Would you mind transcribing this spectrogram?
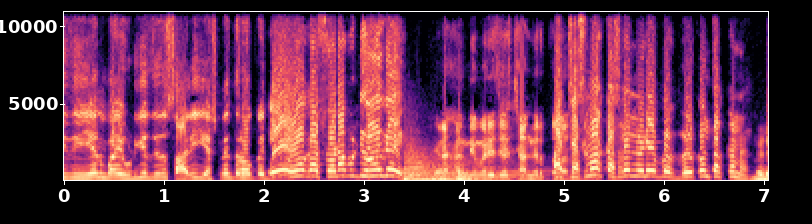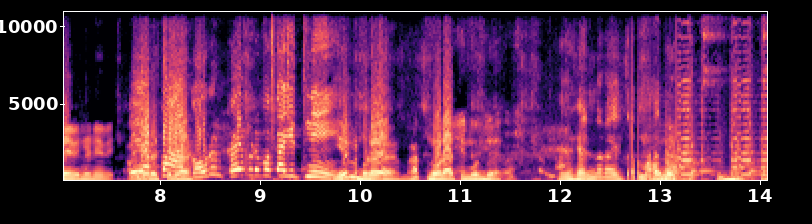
ಇದು- ಏನ್ ಬಾಯಿ ಹುಡುಗಿದ ಇದು ಸಾಲಿಗೆ ಎಷ್ಟನೇ ತರ ಹೋಗೈತಿ? ಏ ಹೋಗ ಸೋಡಾ ಬುಟ್ಟಿ ಹೋಗಿ. ಏನ ಹಂದಿ ಮರಿ ಚಂದ ಆ ಇರ್ತಾವ ಚಸ್ಮಾ ಕಸ್ಕೊಂಡ್ ನೋಡಿ ಬೆಳ್ಕೊಂಡ್ ತಕ್ಕನ ನಡೀವಿ ನಡೀವಿ. ಗೌಡನ್ ಕೈ ಬಿಡ್ಬೇಕಾಗಿತ್ ನೀ. ಇರ್ಲಿ ಬಿಡು ಮತ್ ನೋಡಾತಿ ಮುಂದೆ. ಹೆಣ್ಣರ ಆಯ್ತ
